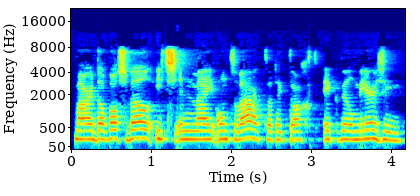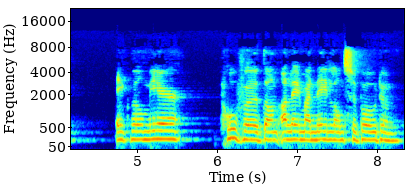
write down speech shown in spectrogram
Maar er was wel iets in mij ontwaakt dat ik dacht, ik wil meer zien. Ik wil meer proeven dan alleen maar Nederlandse bodem.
